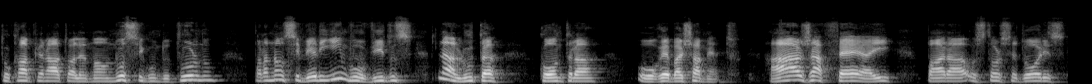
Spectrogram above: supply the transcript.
do campeonato alemão no segundo turno, para não se verem envolvidos na luta contra o rebaixamento. Haja fé aí para os torcedores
